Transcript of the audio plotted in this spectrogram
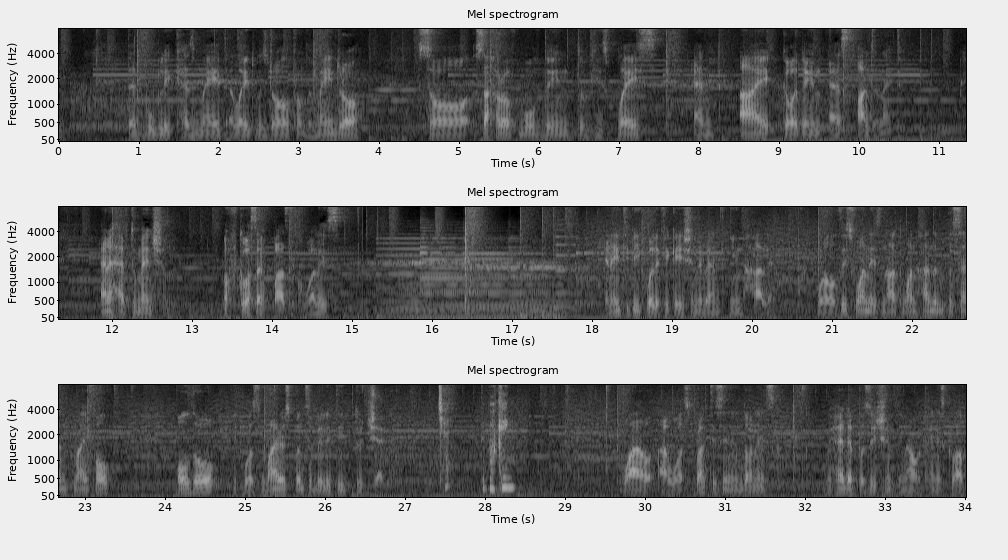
that Bublik has made a late withdrawal from the main draw, so Sakharov moved in to his place and I got in as alternate. And I have to mention, of course I've passed the qualis. An ATP qualification event in Halle. Well, this one is not 100% my fault, although it was my responsibility to check. Check the booking. While I was practicing in Donetsk, we had a position in our tennis club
